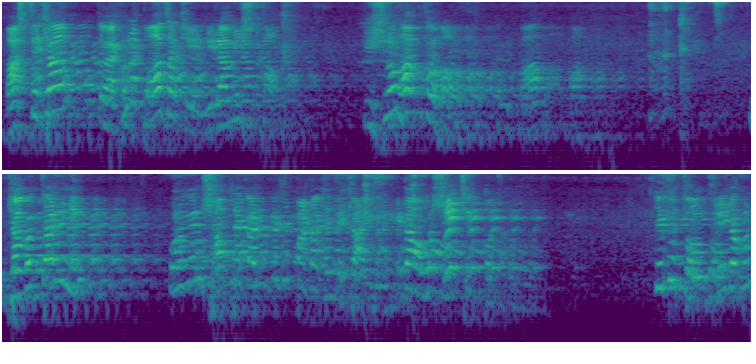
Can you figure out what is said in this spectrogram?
বাঁচতে চাও? তো এখনও পথ আছে। নিরামিষ খাও। কৃষ্ণ ভক্ত হও। জগৎতারিণী কোনোদিন স্বপ্নে কারোর কাছে পাটা খেতে চায় না। এটা অবশ্যই ঠিক কথা। কিন্তু তন্ত্রে যখন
